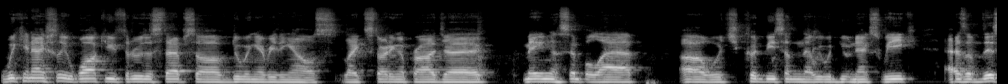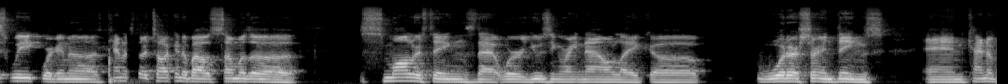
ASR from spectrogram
we can actually walk you through the steps of doing everything else like starting a project making a simple app uh, which could be something that we would do next week as of this week, we're gonna kind of start talking about some of the smaller things that we're using right now, like uh, what are certain things and kind of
